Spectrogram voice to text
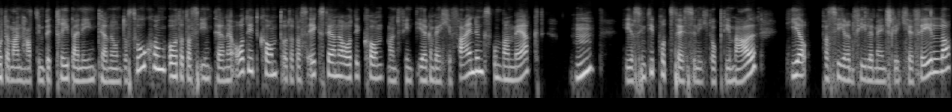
oder man hat im Betrieb eine interne Untersuchung oder das interne Audit kommt oder das externe Audit kommt, man findet irgendwelche Findings und man merkt, hm, hier sind die Prozesse nicht optimal, hier passieren viele menschliche Fehler,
